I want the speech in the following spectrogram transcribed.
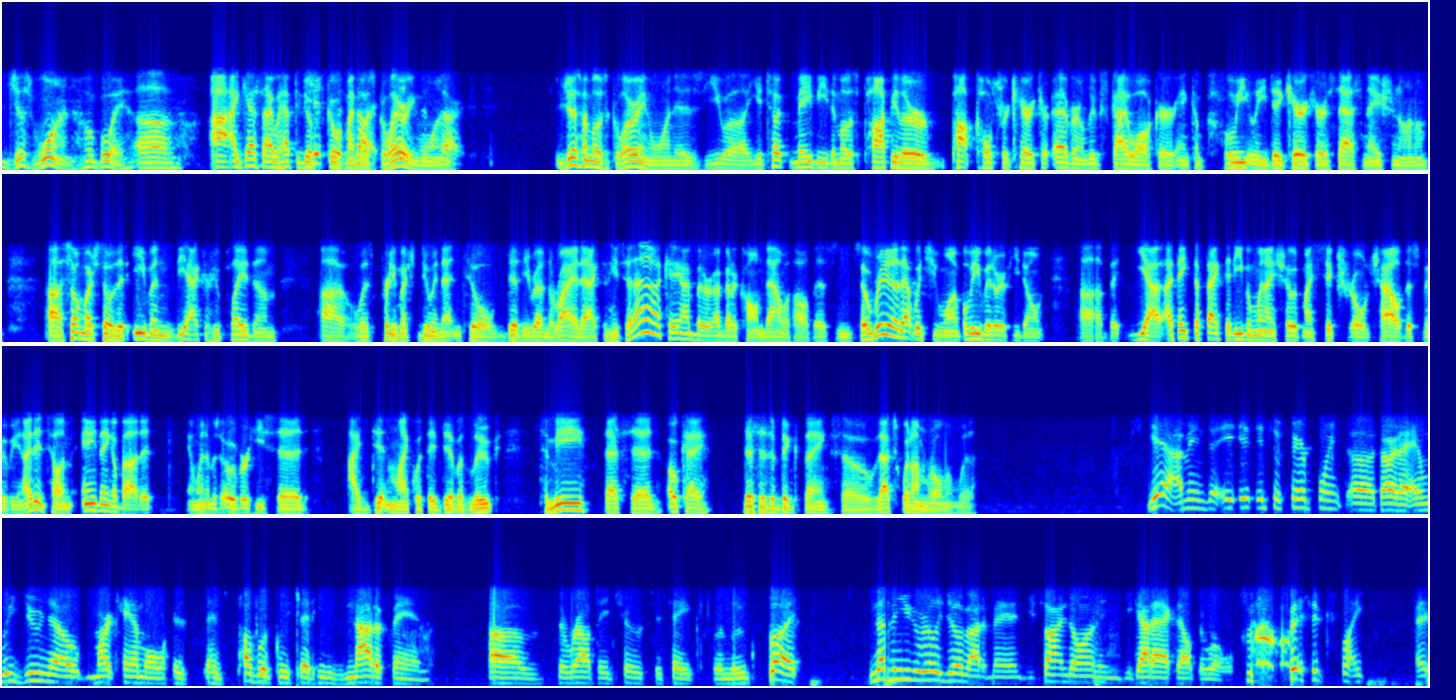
Just one. Oh boy. Uh, I I guess I would have to go, Just go with my start. most glaring one. start. Just my most glaring one is you. Uh, you took maybe the most popular pop culture character ever in Luke Skywalker and completely did character assassination on him. Uh, so much so that even the actor who played them uh, was pretty much doing that until Disney read the riot act, and he said, oh, "Okay, I better I better calm down with all this." And so, read that what you want, believe it or if you don't. Uh, but yeah, I think the fact that even when I showed my six-year-old child this movie, and I didn't tell him anything about it, and when it was over, he said, "I didn't like what they did with Luke." To me, that said, okay, this is a big thing, so that's what I'm rolling with. Yeah, I mean, it, it, it's a fair point, uh, Tharda, and we do know Mark Hamill has has publicly said he was not a fan of the route they chose to take for Luke, but nothing you can really do about it, man. You signed on, and you got to act out the role. So it's like uh,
